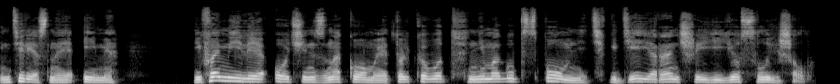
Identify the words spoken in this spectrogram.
Интересное имя. И фамилия очень знакомая, только вот не могу вспомнить, где я раньше ее слышал.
